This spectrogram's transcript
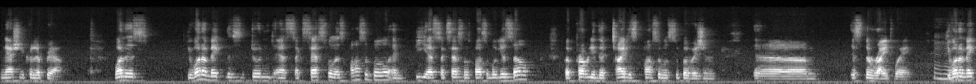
Nash equilibria. One is you want to make the student as successful as possible and be as successful as possible yourself, but probably the tightest possible supervision um, is the right way. Mhm. You want to make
